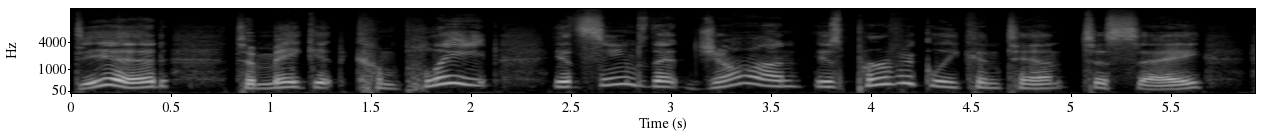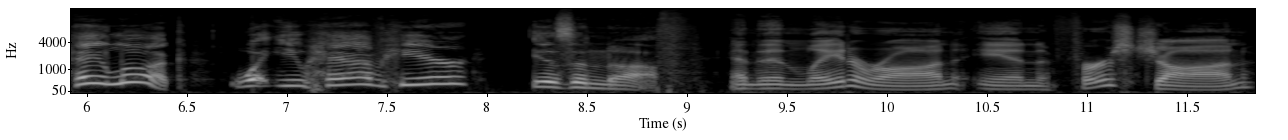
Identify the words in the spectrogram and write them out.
did to make it complete. It seems that John is perfectly content to say, hey, look, what you have here is enough. And then later on in 1 John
